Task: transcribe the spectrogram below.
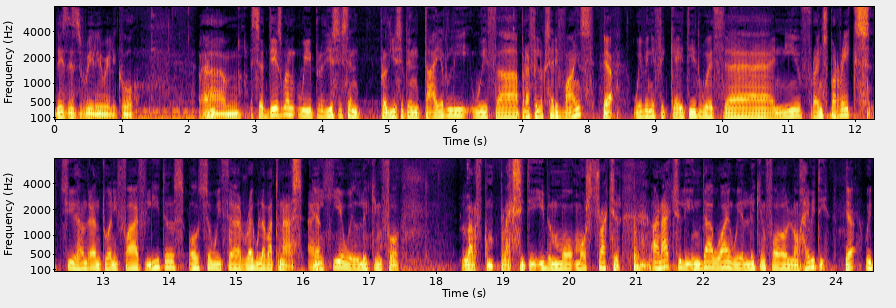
this is really really cool. Um, so this one we produce is and produce it entirely with uh, prephylloxeric vines. yeah, We vinificate it with uh, new French barriques, 225 liters, also with uh, regular batonnage. And Yeah. here we're looking for a lot of complexity, even more more structure. And actually, in that wine, we are looking for longevity. yeah, We're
